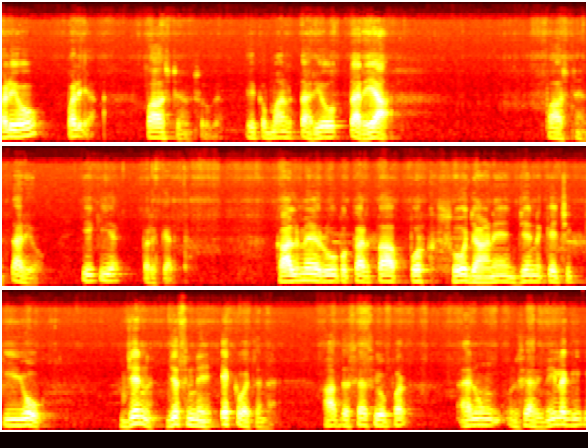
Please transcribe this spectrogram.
ਪੜਿਓ, ਪੜਿਆ। ਪਾਸਟ ਟੈਂਸ ਹੋ ਗਿਆ। ਇੱਕ ਮਨ ਧਰਿਓ, ਧਰਿਆ। ਪਾਸਟ ਟੈਂਸ ਧਰਿਓ, ਇਹ ਕੀ ਹੈ? ਪ੍ਰਕਿਰਤ। ਕਾਲ ਮੈਂ ਰੂਪ ਕਰਤਾ ਪੁਰਖ ਸੋ ਜਾਣੇ ਜਿਨ ਕਿਛ ਕੀਓ, ਜਿਨ ਜਿਸ ਨੇ ਇੱਕ ਵਚਨ ਹੈ। ਹੱਥ ਦੱਸਿਆ ਸੀ ਉੱਪਰ, ਇਹਨੂੰ ਸਿਹਾਰੀ ਨਹੀਂ ਲੱਗੀ,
